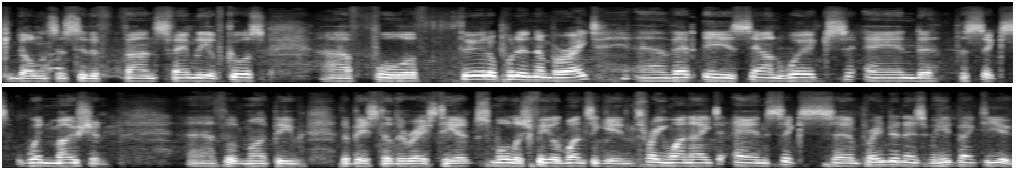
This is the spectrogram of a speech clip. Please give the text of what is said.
condolences to the Vance family, of course. Uh, for third, I'll put in number eight, and that is Soundworks and uh, the six Wind Motion. Uh, I thought might be the best of the rest here. Smallish field once again, 318 and 6. Uh, Brendan, as we head back to you.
